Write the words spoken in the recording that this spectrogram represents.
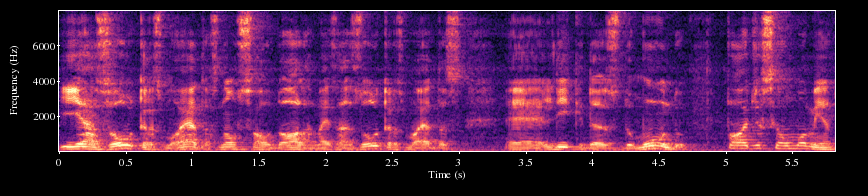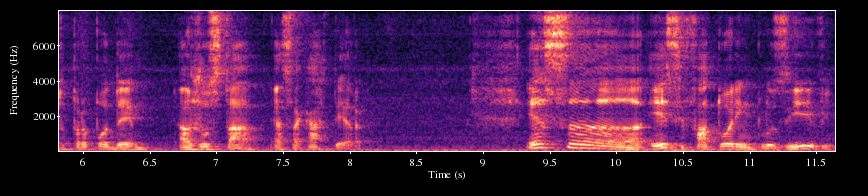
e as outras moedas, não só o dólar, mas as outras moedas é, líquidas do mundo, pode ser um momento para poder ajustar essa carteira. Essa, esse fator, inclusive,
